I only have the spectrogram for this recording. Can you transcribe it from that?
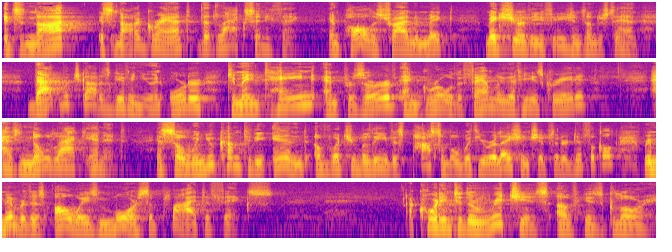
It's not, it's not a grant that lacks anything. And Paul is trying to make, make sure the Ephesians understand that which God has given you in order to maintain and preserve and grow the family that he has created has no lack in it. And so when you come to the end of what you believe is possible with your relationships that are difficult, remember there's always more supply to fix. According to the riches of his glory.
